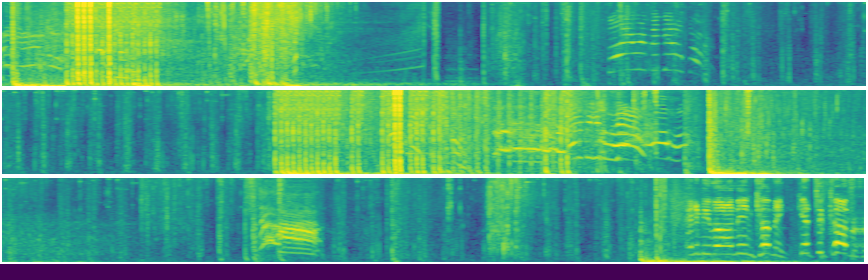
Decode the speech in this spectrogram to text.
Out ammo! Fire and maneuver! Enemy is down! Enemy bomb incoming! Get to cover!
